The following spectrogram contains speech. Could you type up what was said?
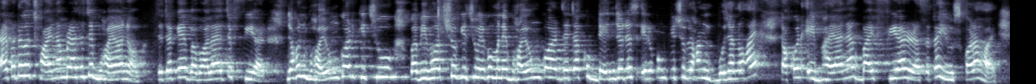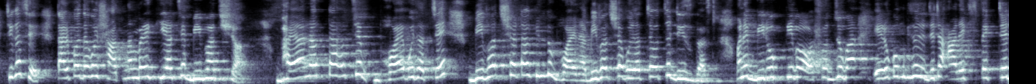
তারপর দেখো ছয় নম্বর আছে হচ্ছে ভয়ানক, যেটাকে বলা হচ্ছে ফিয়ার যখন ভয়ঙ্কর কিছু বা বিভৎস কিছু, এরকম মানে ভয়ঙ্কর যেটা খুব ডেঞ্জারাস এরকম কিছু যখন বোঝানো হয়, তখন এই ভয়ানক বাই ফিয়ার রাসাটা ইউজ করা হয়, ঠিক আছে? তারপর দেখো সাত নম্বরে কি আছে? বিভৎসা। ভয়ানকটা হচ্ছে ভয় বোঝাচ্ছে বিভৎসাটা কিন্তু ভয় না বিভৎসা বোঝাচ্ছে হচ্ছে ডিসগাস্ট মানে বিরক্তি বা অসহ্য বা এরকম কিছু যেটা আনএক্সপেক্টেড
